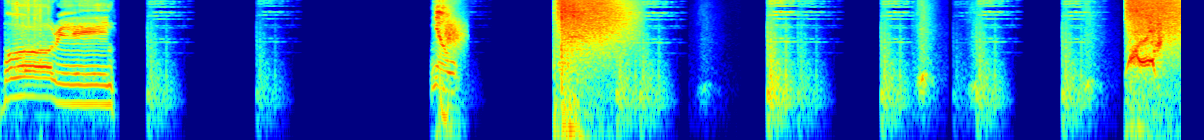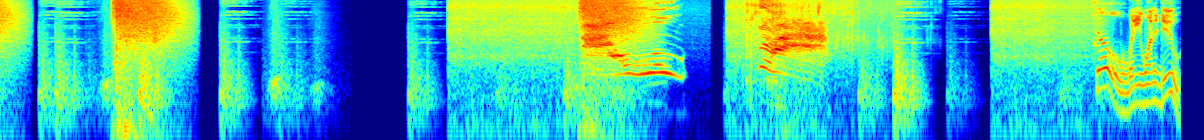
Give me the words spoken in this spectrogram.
Boring! No! So, what do you want to do?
